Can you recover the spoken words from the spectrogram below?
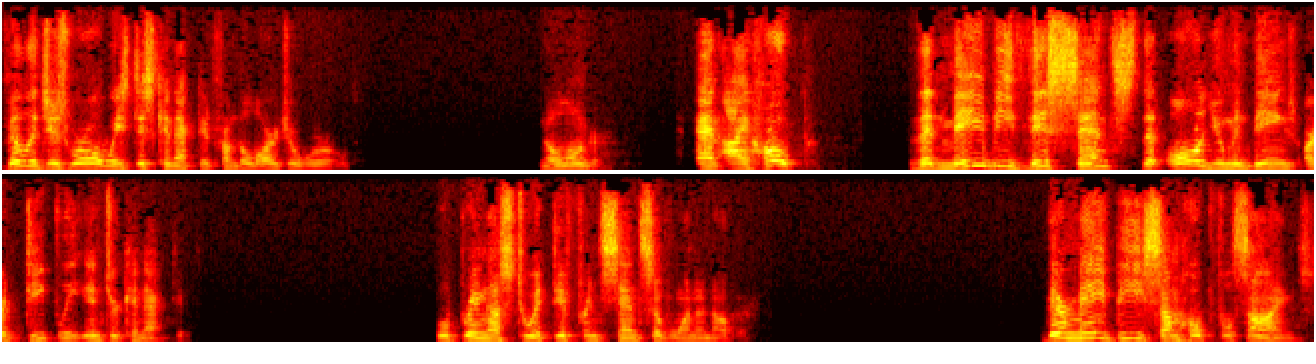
Villages were always disconnected from the larger world. No longer. And I hope that maybe this sense that all human beings are deeply interconnected will bring us to a different sense of one another. There may be some hopeful signs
